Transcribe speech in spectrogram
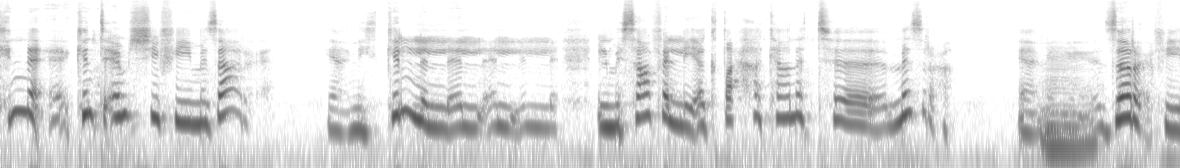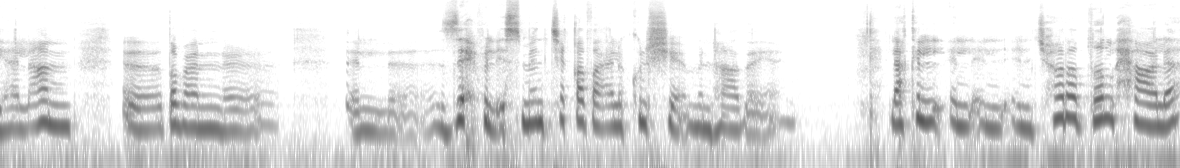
كنا كنت أمشي في مزارع. يعني كل ال- ال- ال- المسافة اللي أقطعها كانت آه، مزرعة. يعني. زرع فيها. الآن آه، طبعا آه، الزحف الإسمنتي قضى على كل شيء من هذا يعني. لكن ال- ال- ال- الجهرة تظل حالة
